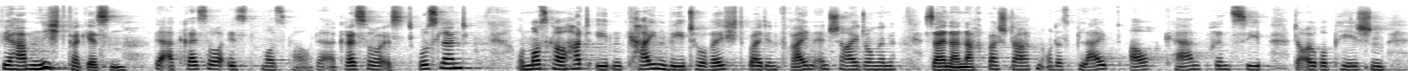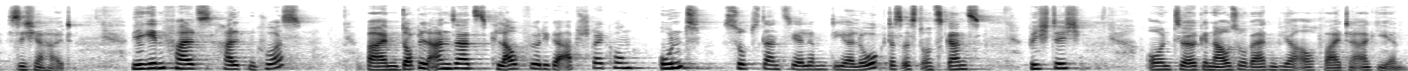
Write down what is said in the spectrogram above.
wir haben nicht vergessen, der Aggressor ist Moskau, der Aggressor ist Russland und Moskau hat eben kein Vetorecht bei den freien Entscheidungen seiner Nachbarstaaten und das bleibt auch Kernprinzip der europäischen Sicherheit. Wir jedenfalls halten Kurs beim Doppelansatz glaubwürdige Abschreckung und substanziellem Dialog. Das ist uns ganz wichtig und äh, genauso werden wir auch weiter agieren.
